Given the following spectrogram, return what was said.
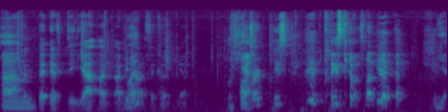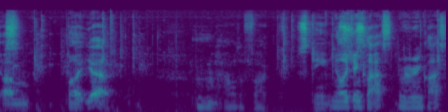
um, if the yeah, I'd, I'd be What? down if they could. Yeah, yeah, sponsor, please, please give us money. yes, um, but but yeah. mhm. How the fuck? Game. you know, is like in class. Remember in class,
